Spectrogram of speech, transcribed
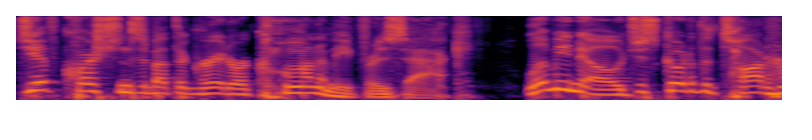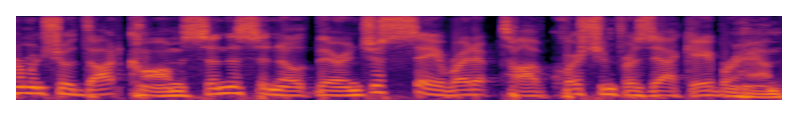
Do you have questions about the greater economy for Zach? let me know. Just go to the toddhermanshow.com, send us a note there, and just say right up top, question for Zach Abraham.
